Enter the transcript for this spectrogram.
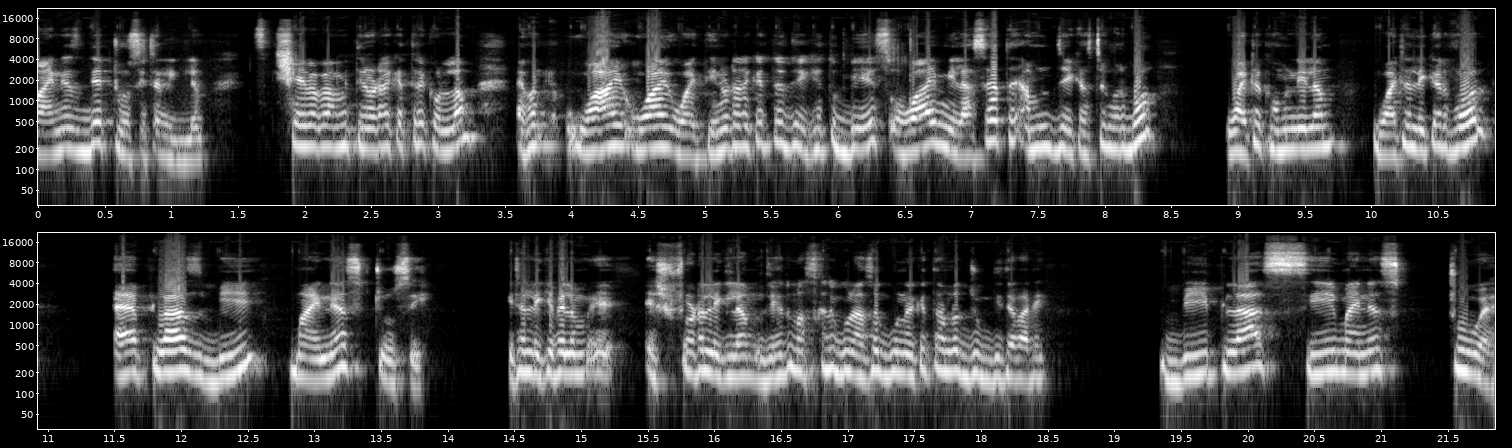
মাইনাস দিয়ে টু সিটা লিখলাম। সেভাবে আমি তিনোটার ক্ষেত্রে করলাম। এখন ওয়াই ওয়াই ওয়াই তিনোটার ক্ষেত্রে যেহেতু বেস ওয়াই মিল আছে আমরা যে কাজটা করব ওয়াইটা কমন নিলাম। ওয়াইটা লেখার পর A plus B minus two C এটা লিখে ফেলাম এই সূত্রটা লিখলাম। যেহেতু মাঝখানে গুণ আছে, গুণের ক্ষেত্রে আমরা যোগ দিতে পারি। B plus C minus two A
